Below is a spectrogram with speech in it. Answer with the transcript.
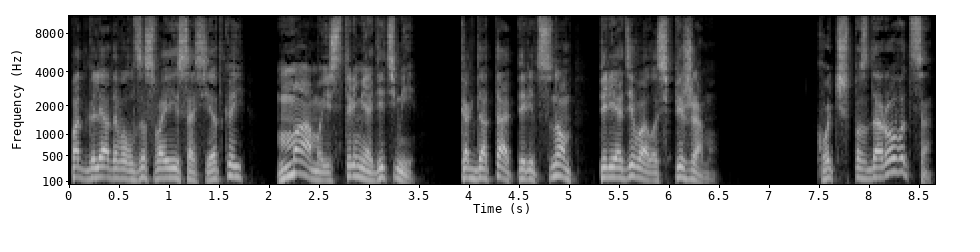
подглядывал за своей соседкой, мамой с тремя детьми, когда та перед сном переодевалась в пижаму? «Хочешь поздороваться?»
